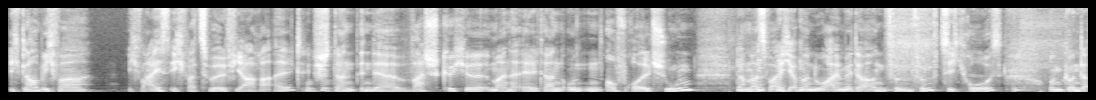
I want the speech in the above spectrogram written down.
Ich glaube, ich war ich weiß, ich war zwölf Jahre alt, stand in der Waschküche meiner Eltern unten auf Rollschuhen. Damals war ich aber nur 1,55 Meter groß und konnte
